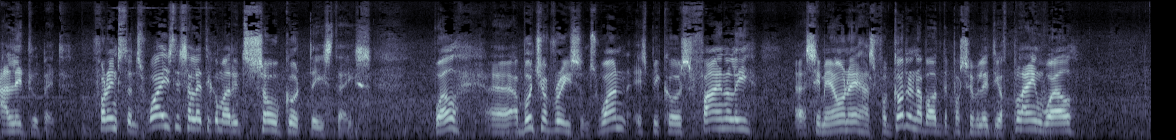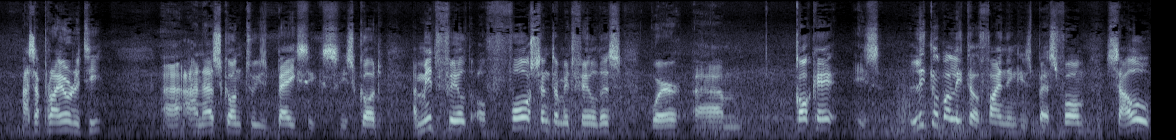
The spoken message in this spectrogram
a little bit. For instance, why is this Atletico Madrid so good these days? Well, uh, a bunch of reasons. One is because finally uh, Simeone has forgotten about the possibility of playing well as a priority uh, and has gone to his basics. He's got a midfield of four centre midfielders where um, Koke is little by little finding his best form. Saul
